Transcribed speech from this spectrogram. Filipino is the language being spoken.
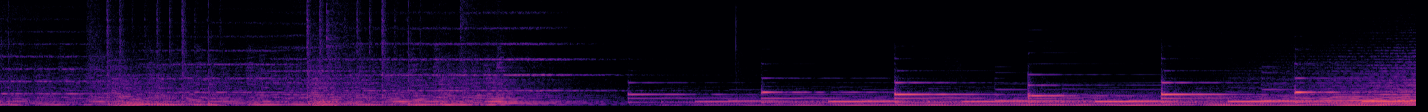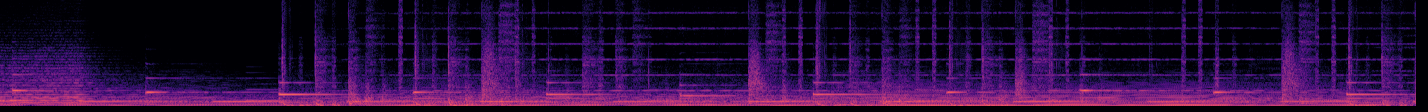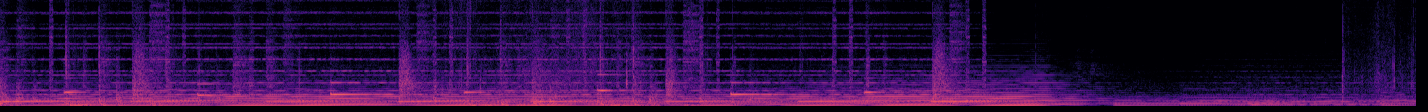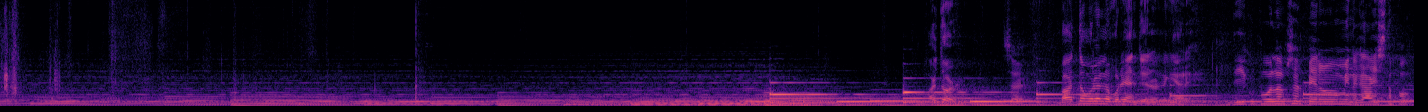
Sir, bakit nawala ng kuryente? Ano nangyari? hindi ko po alam sir pero may nag-ayos na po.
